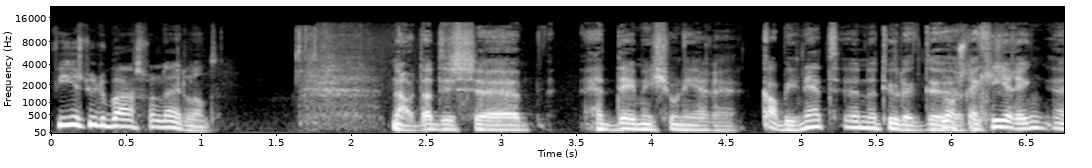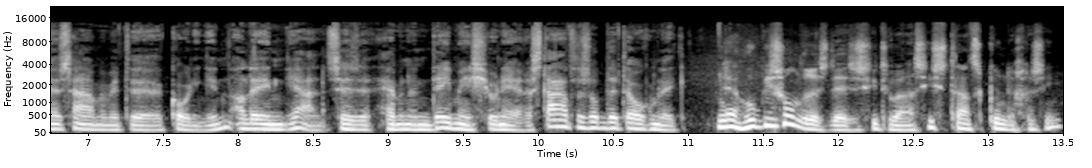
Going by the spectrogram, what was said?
Wie is nu de baas van Nederland? Nou, dat is... Uh het demissionaire kabinet uh, natuurlijk. De regering uh, samen met de koningin. Alleen, ja, ze hebben een demissionaire status op dit ogenblik. Ja, hoe bijzonder is deze situatie, staatskundig gezien?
